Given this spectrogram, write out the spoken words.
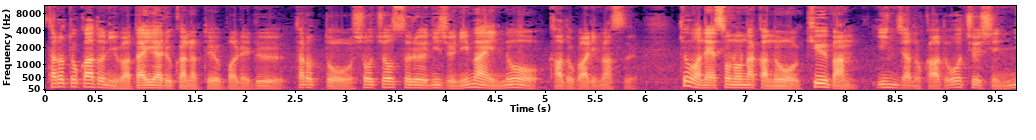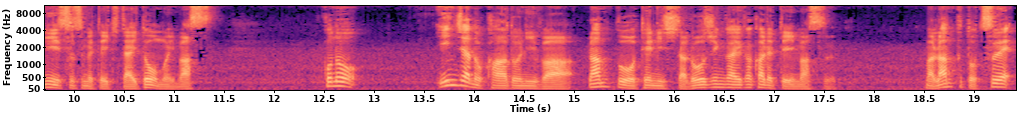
タロットカードにはダイアルカナと呼ばれるタロットを象徴する22枚のカードがあります。今日はね、その中の9番、忍者のカードを中心に進めていきたいと思います。この忍者のカードにはランプを手にした老人が描かれています。まあ、ランプと杖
